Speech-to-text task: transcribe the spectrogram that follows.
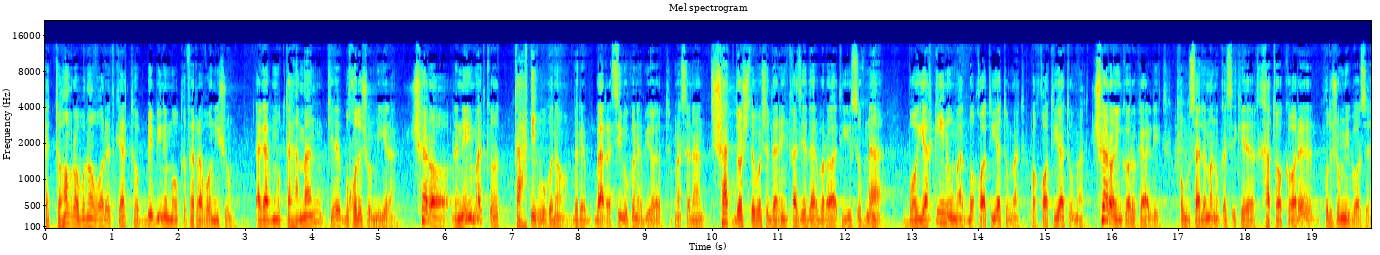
اتهام را بنا وارد کرد تا ببینه موقف روانیشون. اگر متهمن که به خودشون می‌گیرن. چرا؟ نیومد که تحقیق بکنه بره بررسی بکنه بیاد مثلا شک داشته باشه در این قضیه در براعت یوسف. نه. با یقین اومد با قاطیت اومد با قاطیت اومد. چرا این کارو کردید؟ خب مسلما اون کسی که خطاکاره خودشو میبازه.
